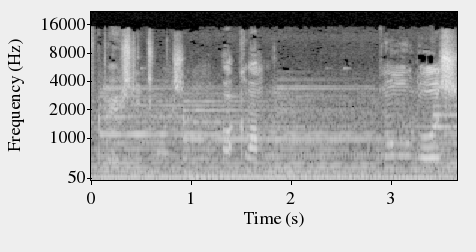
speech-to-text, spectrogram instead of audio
For boosting twice. Alright, come on. Normal doors.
